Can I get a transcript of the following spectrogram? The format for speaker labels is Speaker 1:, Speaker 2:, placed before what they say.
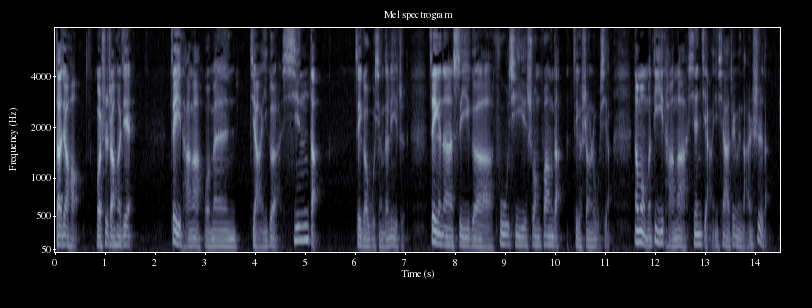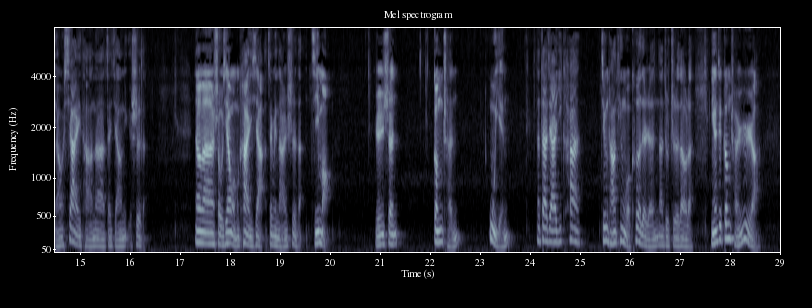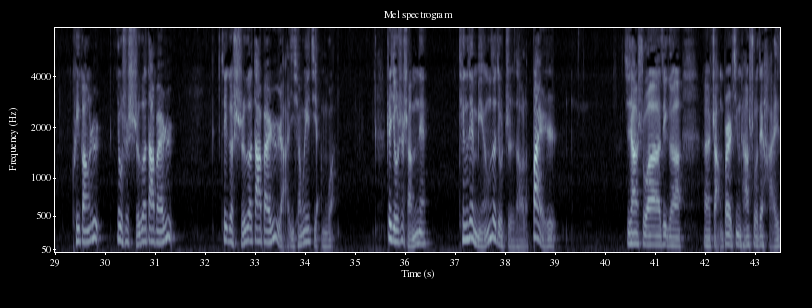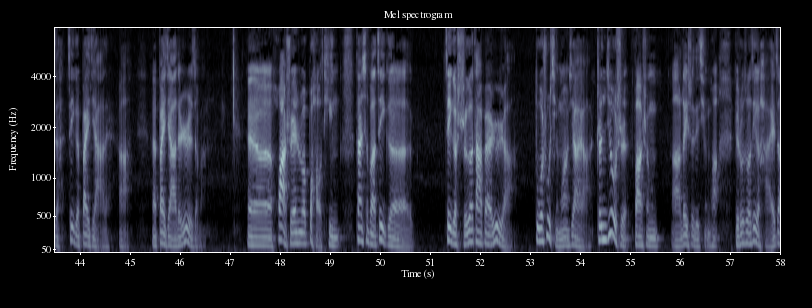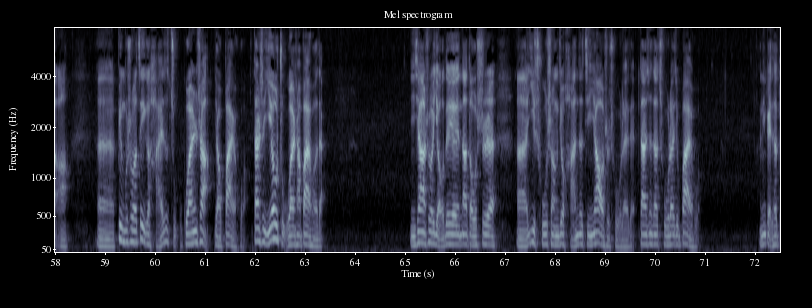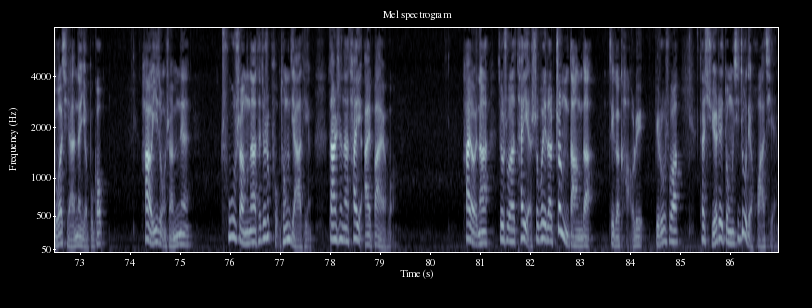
Speaker 1: 大家好，我是张鹤剑。这一堂啊，我们讲一个新的这个五行的例子。这个呢是一个夫妻双方的这个生日五行。那么我们第一堂啊，先讲一下这位男士的，然后下一堂呢再讲女士的。那么首先我们看一下这位男士的己卯、壬申、庚辰、戊寅。那大家一看，经常听我课的人那就知道了。你看这庚辰日啊。亏刚日又是十个大拜日，这个十个大拜日啊，以前我也讲过，这就是什么呢？听这名字就知道了，拜日。就像说这个，呃，长辈经常说这孩子这个败家的啊，呃，败家的日子嘛。呃，话虽然说不好听，但是吧，这个这个十个大拜日啊，多数情况下呀，真就是发生啊类似的情况。比如说这个孩子啊。呃，并不是说这个孩子主观上要败火，但是也有主观上败火的。你像说有的那都是，呃，一出生就含着金钥匙出来的，但是他出来就败火，你给他多少钱呢也不够。还有一种什么呢？出生呢他就是普通家庭，但是呢他也爱败火。还有呢，就说他也是为了正当的这个考虑，比如说他学这东西就得花钱。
